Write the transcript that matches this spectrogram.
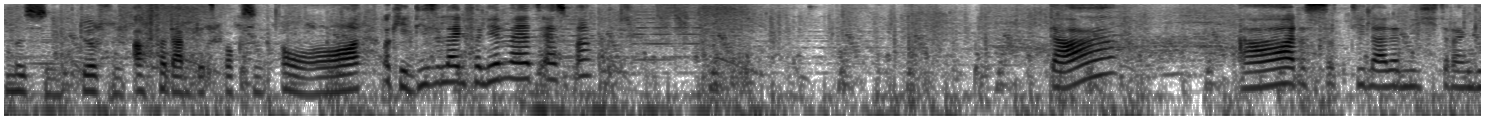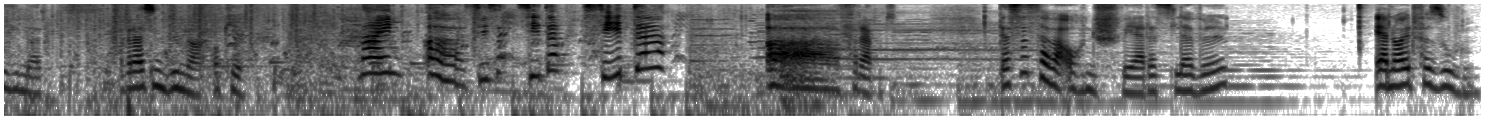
müssen, dürfen. Ach, verdammt, jetzt boxen. Oh. Okay, diese Line verlieren wir jetzt erstmal. Da Ah, das hat die leider nicht daran gehindert. Aber da ist ein Dünger. Okay. Nein! Oh, seht ihr? Seht ihr? Seht ihr? Oh, verdammt. Das ist aber auch ein schweres Level. Erneut versuchen.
